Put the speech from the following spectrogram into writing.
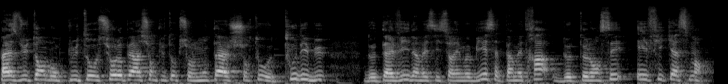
Passe du temps donc plutôt sur l'opération plutôt que sur le montage, surtout au tout début de ta vie d'investisseur immobilier. Ça te permettra de te lancer efficacement.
